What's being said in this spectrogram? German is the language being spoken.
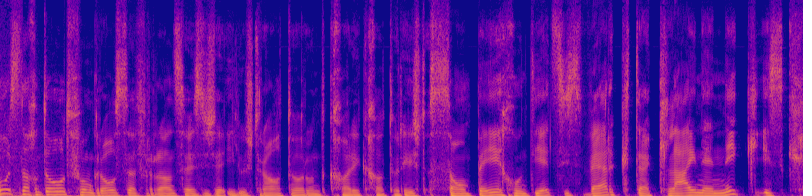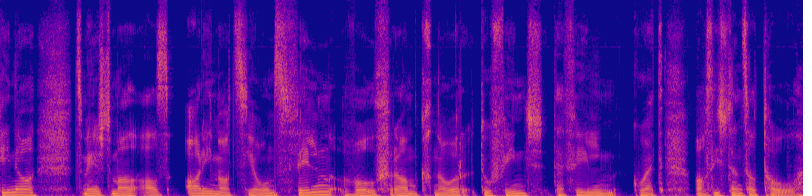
Kurz nach dem Tod vom grossen französischen Illustrator und Karikaturist Sampé kommt jetzt ins Werk Der kleine Nick ins Kino. Zum ersten Mal als Animationsfilm. Wolfram Knorr, du findest den Film gut. Was ist denn so toll?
